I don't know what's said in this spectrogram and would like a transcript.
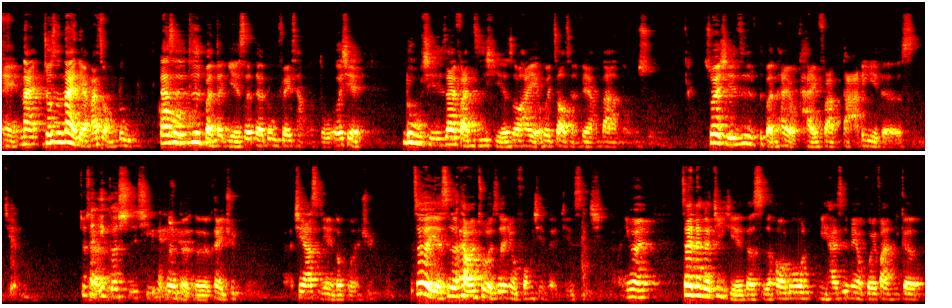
哎、奈就是奈良那种鹿，但是日本的野生的鹿非常的多，而且鹿其实在繁殖期的时候，它也会造成非常大的农损，所以其实日本它有开放打猎的时间，就是一个时期可以去。对对对，可以去捕，其他时间也都不能去捕。这个也是台湾做也是很有风险的一件事情啊，因为在那个季节的时候，如果你还是没有规范一个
